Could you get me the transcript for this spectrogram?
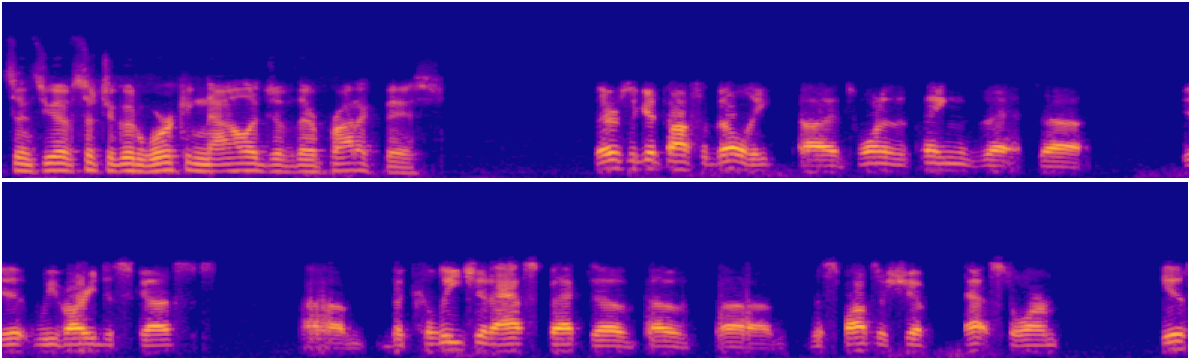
since you have such a good working knowledge of their product base? There's a good possibility. Uh, it's one of the things that uh, it, we've already discussed. Um, the collegiate aspect of, of uh, the sponsorship at Storm is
